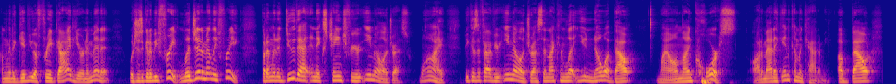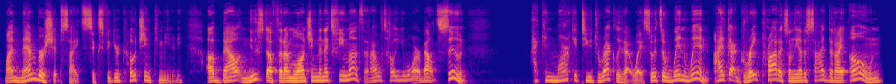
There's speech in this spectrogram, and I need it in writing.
I'm going to give you a free guide here in a minute, which is going to be free, legitimately free. But I'm going to do that in exchange for your email address. Why? Because if I have your email address, then I can let you know about my online course, Automatic Income Academy, about my membership site, Six Figure Coaching Community, about new stuff that I'm launching the next few months that I will tell you more about soon. I can market to you directly that way. So it's a win win. I've got great products on the other side that I own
